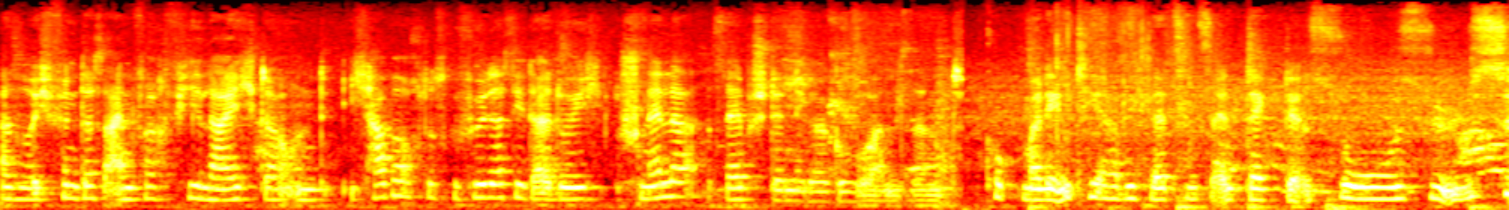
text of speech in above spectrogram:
Also ich finde das einfach viel leichter und ich habe auch das Gefühl, dass sie dadurch schneller selbstständiger geworden sind. Guck mal, den Tee habe ich letztens entdeckt, der ist so süß.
